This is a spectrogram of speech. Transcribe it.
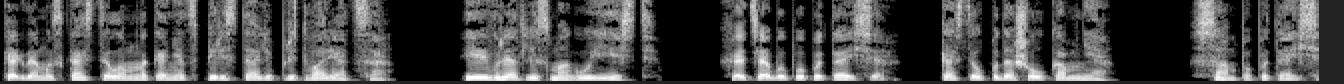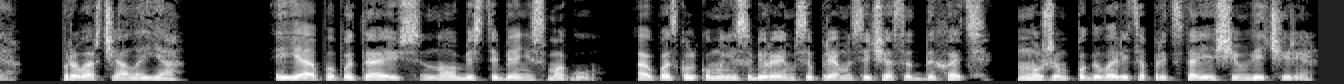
когда мы с Кастелом наконец перестали притворяться. И вряд ли смогу есть. Хотя бы попытайся. Кастел подошел ко мне. Сам попытайся, проворчала я. Я попытаюсь, но без тебя не смогу. А поскольку мы не собираемся прямо сейчас отдыхать, можем поговорить о предстоящем вечере.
